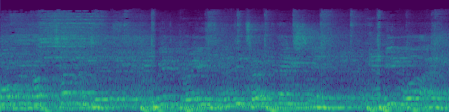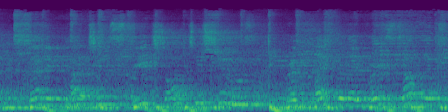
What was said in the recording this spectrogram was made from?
overcome challenges with grace and determination. Meanwhile, denim patches stitched onto shoes reflect the diverse talents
